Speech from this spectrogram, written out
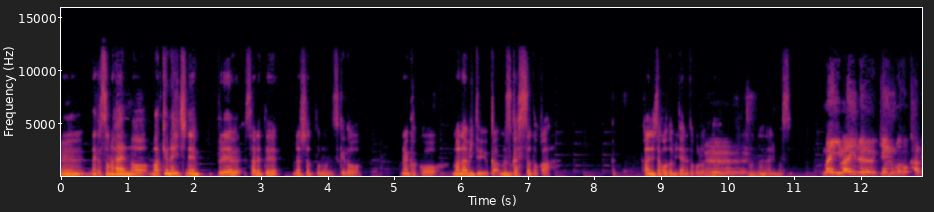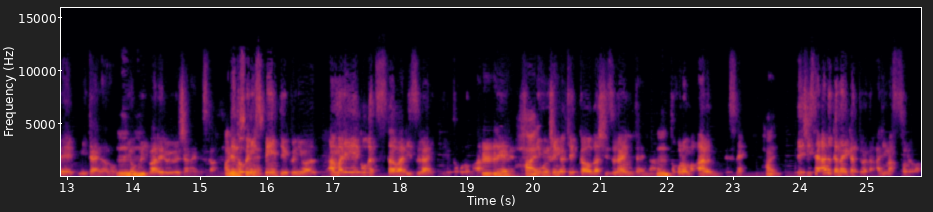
うん、なんかその辺の、まあ去年1年プレーされてらっしゃったと思うんですけどなんかこう学びというか難しさとか感じたことみたいなところってうん。どんなのあります？まあ、いわゆる言語の壁みたいなのってよく言われるじゃないですか。でありますよね。特にスペインっていう国はあんまり英語が伝わりづらいっていうところもあって、うん。はい。日本人が結果を出しづらいみたいなうん。ところもあるんですね。はい、で実際あるかないかって言われたらありますそれは。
